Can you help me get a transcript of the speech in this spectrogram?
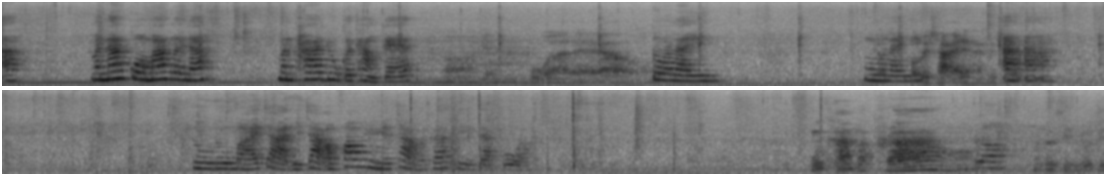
อะ มันน่ากลัวมากเลยนะ มันพาดอยู่กับถังแก๊สอ๋อเห็นหัวแล้วตัวอะไรงูอะไรเอานี่ไปฉายนะครับอะอะอะดูดูไม้จ่าดิจ่าเอาเฝ้าอย่างเงี้ยจ่ามันกล้าตีจ่ากลัวงูทางมะพร้าวเหรอมันดูสิดูสิ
